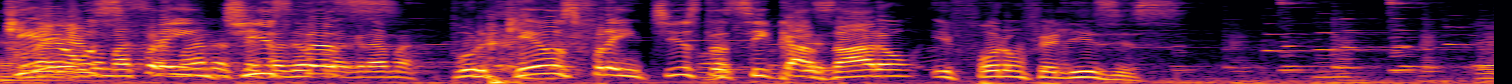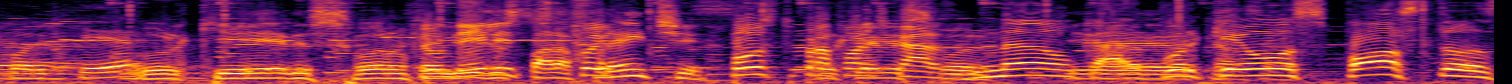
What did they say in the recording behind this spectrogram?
que Vai ter os uma semana sem fazer o frentistas. Por que os frentistas se casaram e foram felizes? Porque. Porque eles foram um felizes deles para foi frente. Posto Porque fora de casa. foram- Não, Que cara, porque casa. os postos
